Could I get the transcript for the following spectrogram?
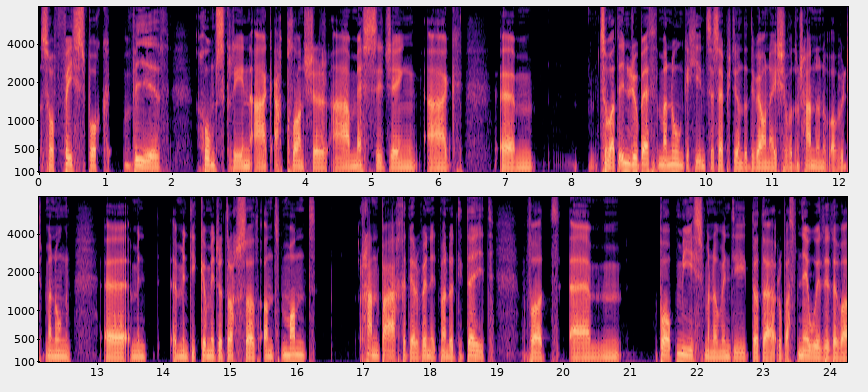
so Facebook fydd home screen ag app launcher a messaging ag um, t'wod unrhyw beth ma' nhw'n gallu interceptio yn dod i fewn a isio fod yn rhan o'n fo. Fyd- ma' nw'n yy mynd yn mynd i gymryd o drosodd. Ond mond rhan bach ydi ar y funud. Ma' nhw wedi deud fod um, bob mis ma' nhw'n mynd i dod â rhywbeth newydd iddo fo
